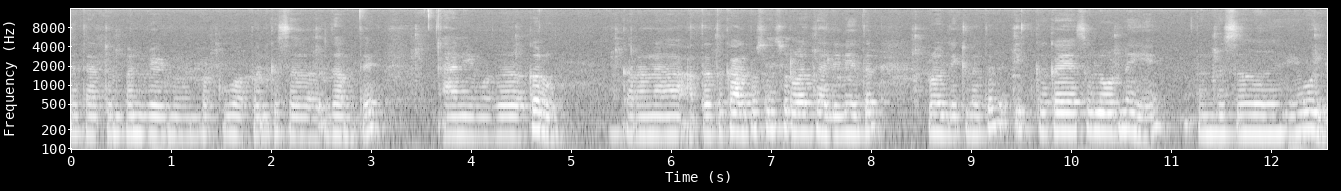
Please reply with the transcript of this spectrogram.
तर त्यातून पण वेळ मिळून बघू आपण कसं जमते आणि मग करू. कारण आता तर कालपासून सुरुवात झालेली आहे तर प्रोजेक्टला तर इतकं काही असं लोड नाही आहे. पण जसं हे होईल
